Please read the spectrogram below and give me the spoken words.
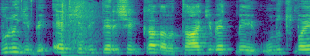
Bunun gibi etkinlikler için kanalı takip etmeyi unutmayın.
